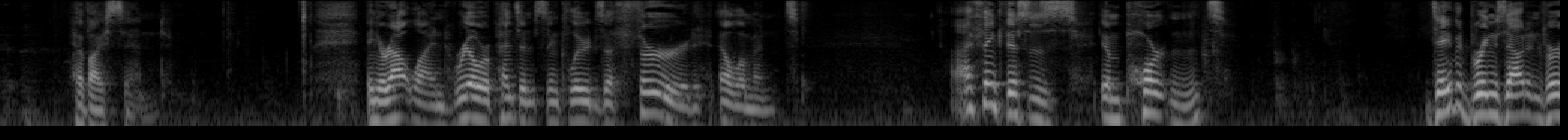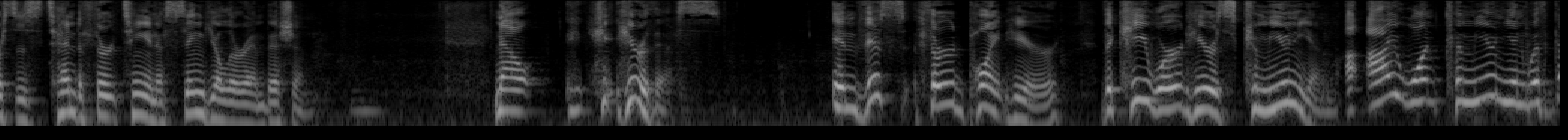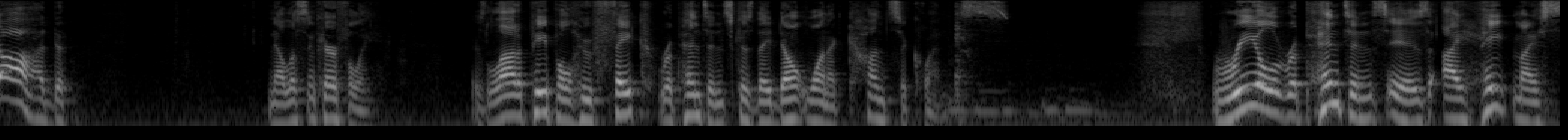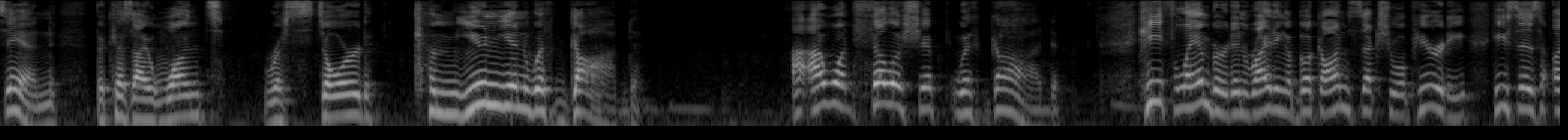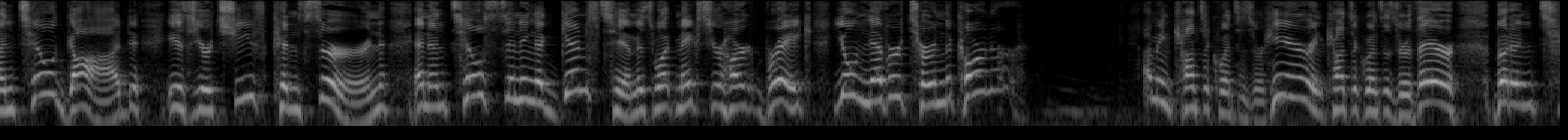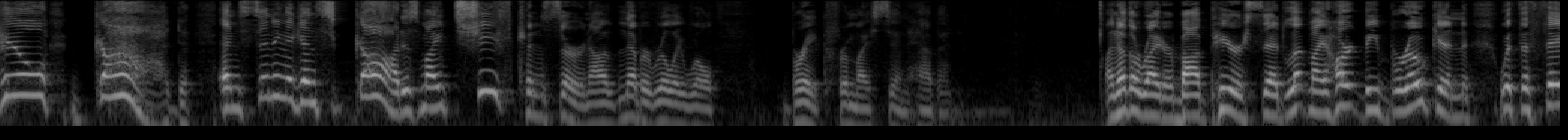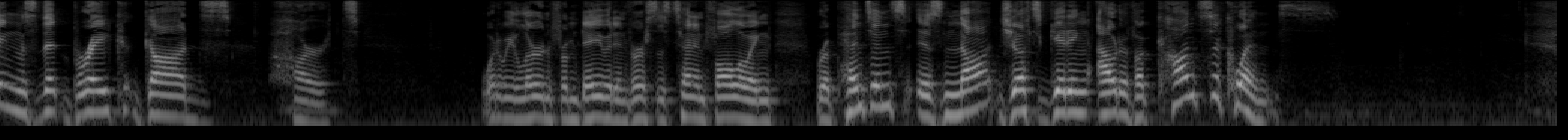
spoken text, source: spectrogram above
have I sinned. In your outline, real repentance includes a third element. I think this is important. David brings out in verses 10 to 13 a singular ambition. Now, hear this. In this third point here, the key word here is communion. I want communion with God. Now, listen carefully. There's a lot of people who fake repentance because they don't want a consequence. Real repentance is I hate my sin because I want restored communion with God. I want fellowship with God. Heath Lambert, in writing a book on sexual purity, he says, Until God is your chief concern, and until sinning against Him is what makes your heart break, you'll never turn the corner. I mean, consequences are here and consequences are there, but until God and sinning against God is my chief concern, I never really will break from my sin habit. Another writer, Bob Pierce, said, Let my heart be broken with the things that break God's heart. What do we learn from David in verses 10 and following? Repentance is not just getting out of a consequence.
